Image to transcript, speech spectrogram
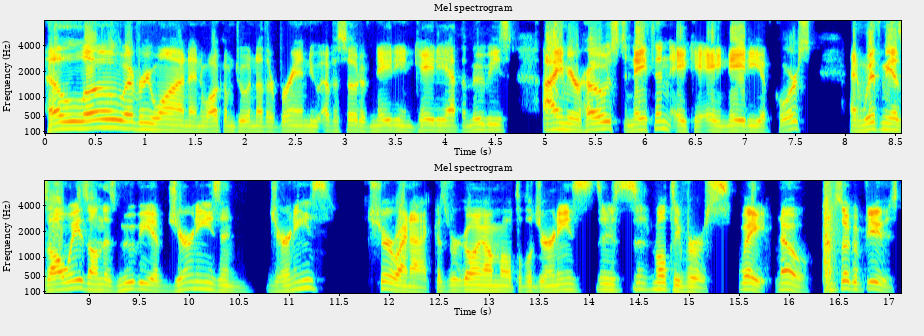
Hello, everyone, and welcome to another brand new episode of Natey and Katie at the movies. I am your host, Nathan, aka Natey, of course. And with me, as always, on this movie of journeys and journeys. Sure, why not? Because we're going on multiple journeys. There's a multiverse. Wait, no, I'm so confused.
